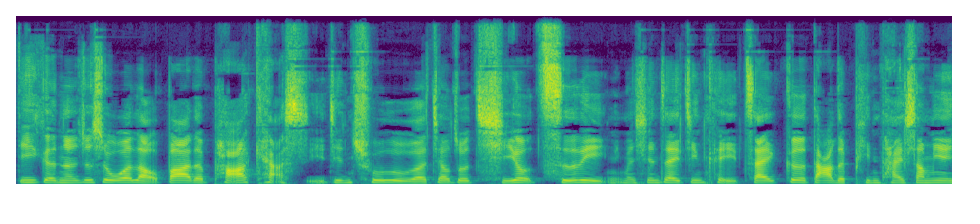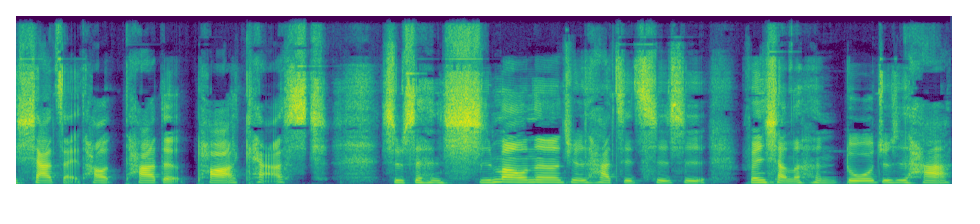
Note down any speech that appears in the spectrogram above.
第一个呢，就是我老爸的 Podcast 已经出炉了，叫做《岂有此理》，你们现在已经可以在各大的平台上面下载到他的 Podcast，是不是很时髦呢？就是他这次是分享了很多，就是他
